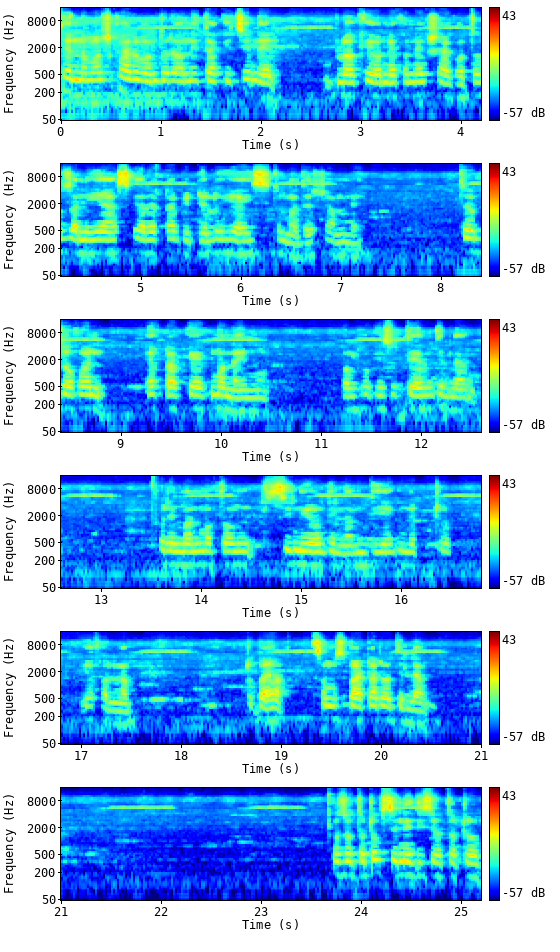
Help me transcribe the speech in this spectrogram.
তো নমস্কার বন্ধুরা, অনিতা কিচেনের ব্লকে অনেক অনেক স্বাগত জানিয়ে আজকে আর একটা ভিডিও লইয়া আইছি তোমাদের সামনে। তো তখন একটা কেক বানাইমু। অল্প কিছু তেল দিলাম, পরিমাণ মতন চিনিও দিলাম দিয়ে এগুলো একটু ইয়ে করলাম। একটু চামচ বাটারও দিলাম। যতটুক চিনি দিছি, অতটুক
